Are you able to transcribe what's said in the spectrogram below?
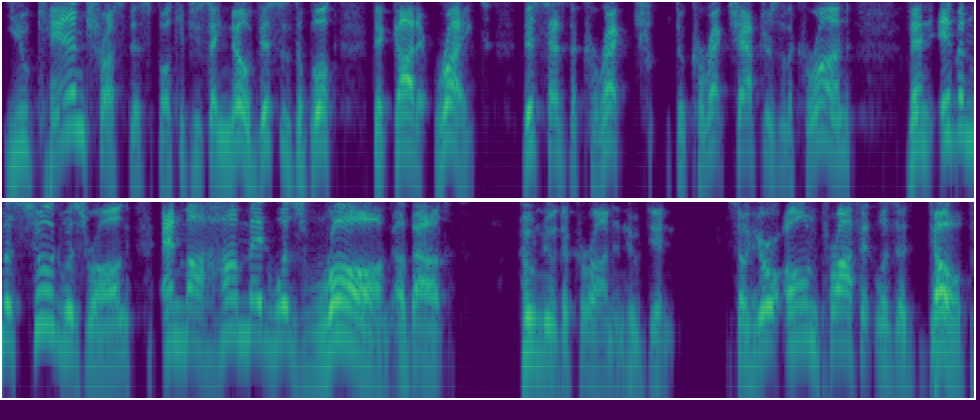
you can trust this book, if you say, no, this is the book that got it right, this has the correct the correct chapters of the Quran, then Ibn Masud was wrong and Muhammad was wrong about who knew the Quran and who didn't. So Yeah. your own prophet was a dope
